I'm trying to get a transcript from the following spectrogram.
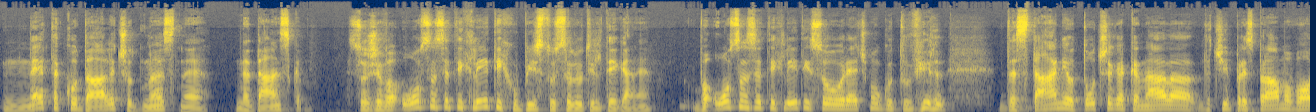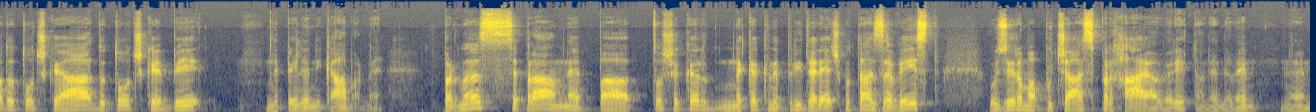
ne tako daleč od nas, ne? na Danskem. So že v 80-ih letih v bistvu se lotili tega. Ne? v 80-ih letih so rečemo ugotovili, da stanje od točnega kanala, da čim prej spravimo vodo od točke A do točke B, ne pele nikamor. Ne. Pri nas se pravi, pa to še kar nekako ne pride, rečemo ta zavest, oziroma počasi prihaja, verjetno. Ne, ne vem. Ne vem.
